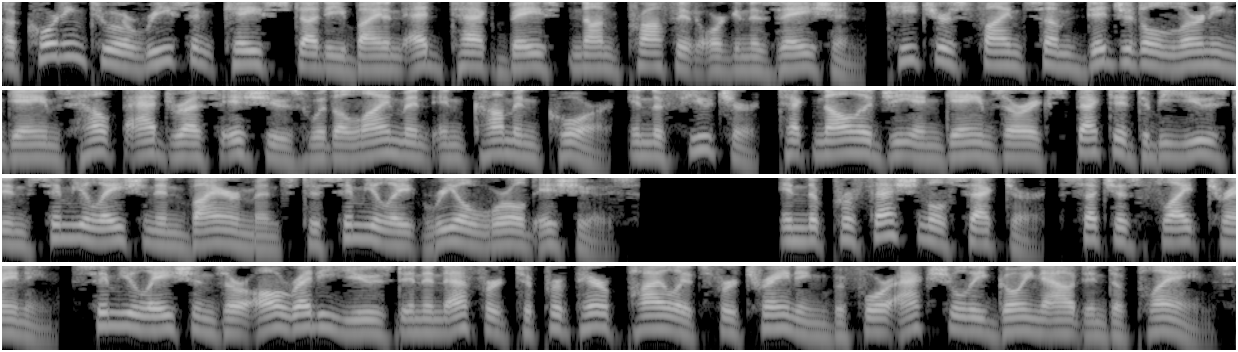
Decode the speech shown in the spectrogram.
According to a recent case study by an EdTech-based nonprofit organization, teachers find some digital learning games help address issues with alignment in Common Core. In the future, technology and games are expected to be used in simulation environments to simulate real-world issues. In the professional sector, such as flight training, simulations are already used in an effort to prepare pilots for training before actually going out into planes.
